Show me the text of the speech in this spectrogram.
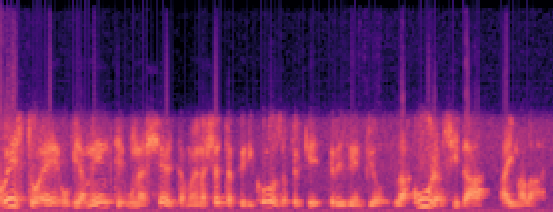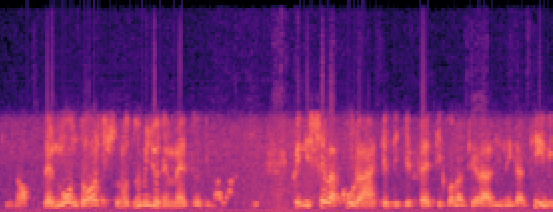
Questo è ovviamente una scelta, ma è una scelta pericolosa perché per esempio la cura si dà ai malati, no? nel mondo oggi sono 2 milioni e mezzo di malati, quindi se la cura ha anche degli effetti collaterali negativi,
